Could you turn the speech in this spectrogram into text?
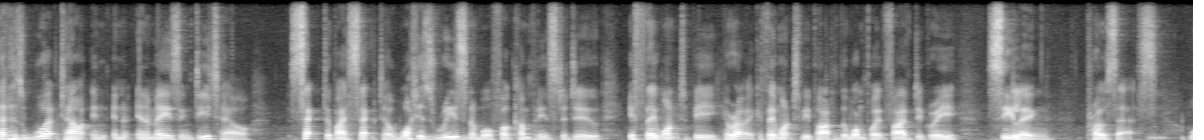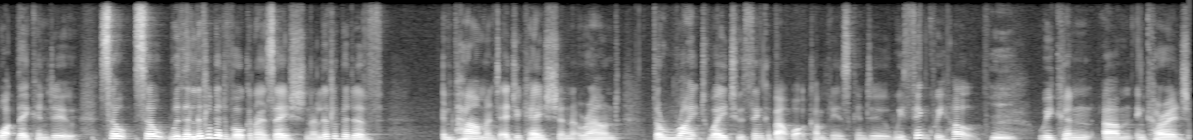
that has worked out in, in, in amazing detail, sector by sector, what is reasonable for companies to do if they want to be heroic, if they want to be part of the 1.5 degree ceiling process, what they can do. So, so with a little bit of organization, a little bit of empowerment, education around the right way to think about what companies can do, we think, we hope, we can um, encourage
